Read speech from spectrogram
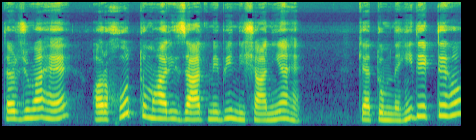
ترجمہ ہے، اور خود تمہاری ذات میں بھی نشانیاں ہیں۔ کیا تم نہیں دیکھتے ہو؟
